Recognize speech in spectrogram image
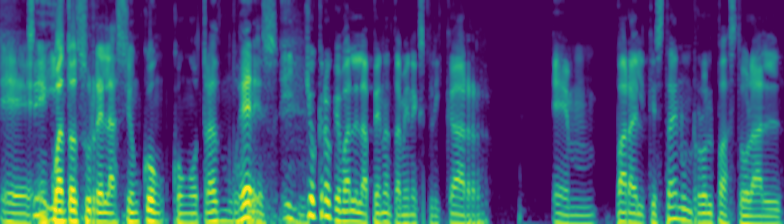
eh, Sí, en y- cuanto a su relación con, con otras mujeres. Y yo creo que vale la pena también explicar, em, para el que está en un rol pastoral,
